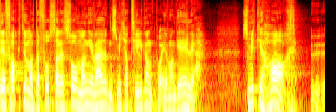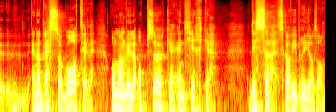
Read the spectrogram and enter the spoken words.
det faktum at det fortsatt er så mange i verden som ikke har tilgang på evangeliet, som ikke har en adresse å gå til om man ville oppsøke en kirke, disse skal vi bry oss om.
